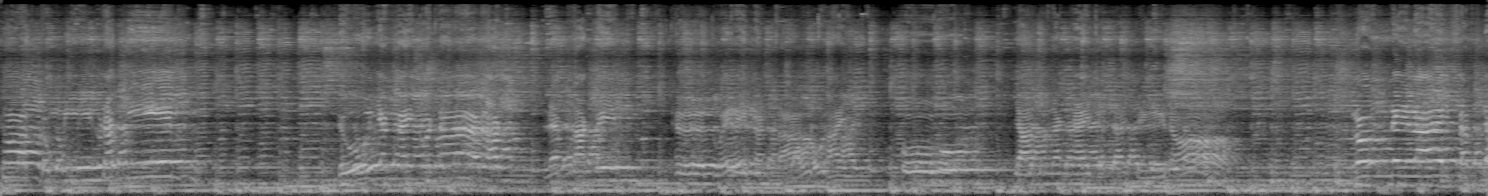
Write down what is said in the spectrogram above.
ชอบตรงมีรักยิ้มดูยังไงก็น่ารัก และปลักลิ้นเธอสวยเลยนักสาวไทยโอ้โหยังยังไงจะได้เจอเนาะลงในหลายสัปด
